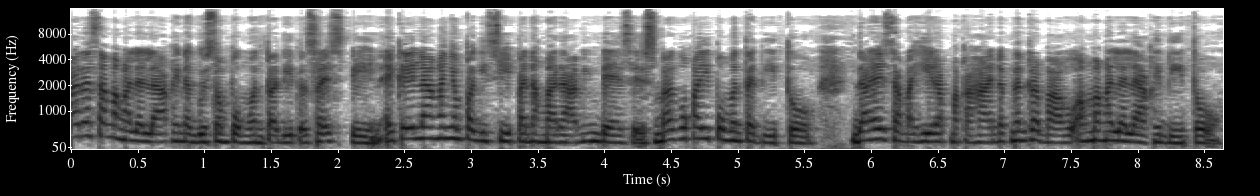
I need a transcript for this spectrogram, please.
Para sa mga lalaki na gustong pumunta dito sa Spain, ay kailangan yung pag-isipan ng maraming beses bago kayo pumunta dito dahil sa mahirap makahanap ng trabaho ang mga lalaki dito.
